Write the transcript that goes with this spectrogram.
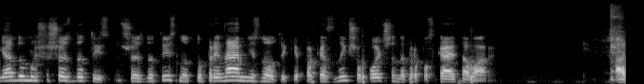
я думаю, що щось дотиснуть. Щось дотиснуть, ну принаймні знов таки показник, що Польща не пропускає товари. А Ну,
